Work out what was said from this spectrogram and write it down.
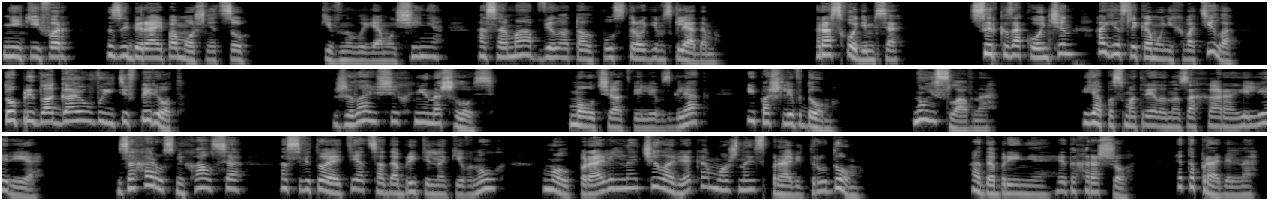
«Никифор, забирай помощницу», — кивнула я мужчине, а сама обвела толпу строгим взглядом. «Расходимся. Цирк закончен, а если кому не хватило, то предлагаю выйти вперед». Желающих не нашлось. Молча отвели взгляд и пошли в дом. Ну и славно. Я посмотрела на Захара и Лерия. Захар усмехался, а святой отец одобрительно кивнул, мол, правильно, человека можно исправить трудом. Одобрение — это хорошо, это правильно.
